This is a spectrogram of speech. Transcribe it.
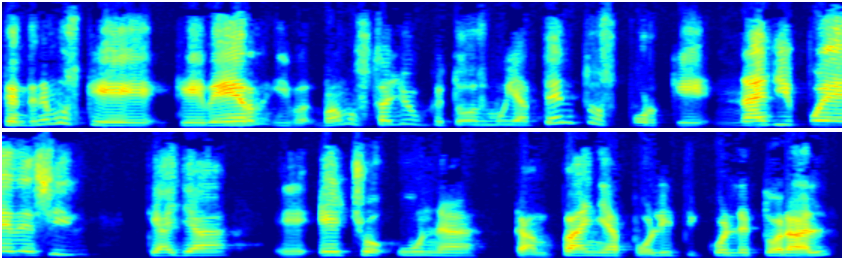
tendremos que, ver y vamos a estar yo creo que todos muy atentos porque nadie puede decir que haya eh, hecho una campaña político-electoral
